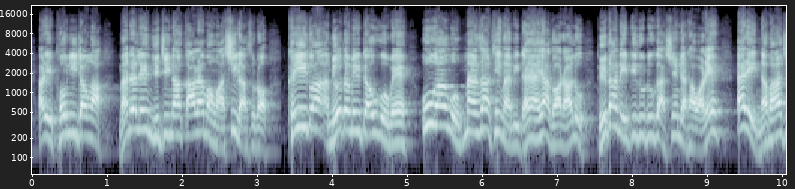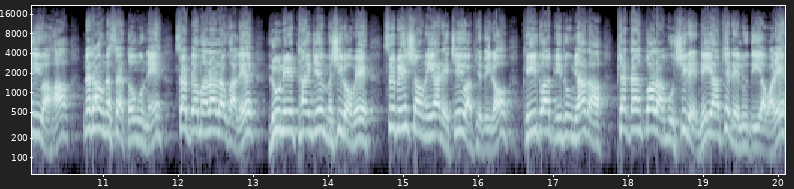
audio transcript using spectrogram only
။အဲ့ဒီဖုန်ကြီးကျောင်းကမန္တလေးမြကြီးနားကားလမ်းပေါ်မှာရှိတာဆိုတော့ ခရီးသွားအမျိုးသမီးတအုပ်ကိုပဲဦးကောင်းကိုမှန်စထိမှန်ပြီးဒဏ်ရာရသွားတာလို့ဒေသနေပြည်သူတို့ကရှင်းပြထားပါတယ်။အဲ့ဒီနဘာကြီးရွာဟာ2023ခုနှစ်စက်တင်ဘာလလောက်ကလည်းလူနေထိုင်ခြင်းမရှိတော့ပဲစစ်ဘေးရှောင်နေရတဲ့ကြေးရွာဖြစ်ပြီးတော့ခရီးသွားပြည်သူများသာဖြတ်တန်းသွားလာမှုရှိတဲ့နေရာဖြစ်တယ်လို့သိရပါတယ်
